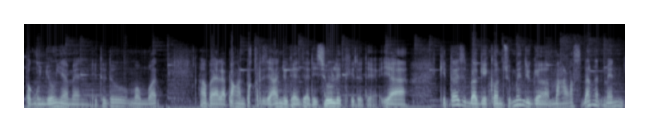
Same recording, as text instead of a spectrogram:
pengunjungnya men. Itu tuh membuat apa ya lapangan pekerjaan juga jadi sulit gitu deh ya. Kita sebagai konsumen juga malas banget men.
